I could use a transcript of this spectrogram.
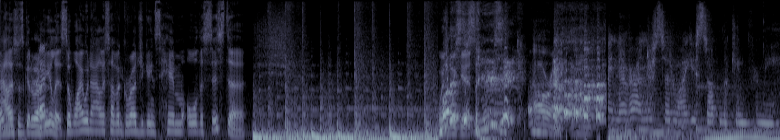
Alice was gonna But- reveal it, so why would Alice have a grudge against him or the sister? What When is we this get- music? All right. well, I never understood why you stopped looking for me.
